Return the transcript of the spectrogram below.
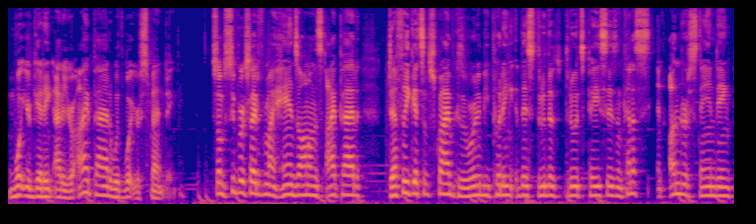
what you're getting out of your iPad with what you're spending. So I'm super excited for my hands-on on this iPad. Definitely get subscribed because we're going to be putting this through the through its paces and kind of understanding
